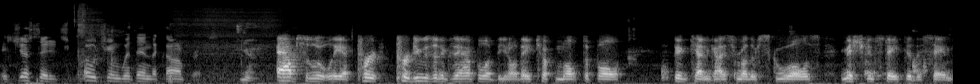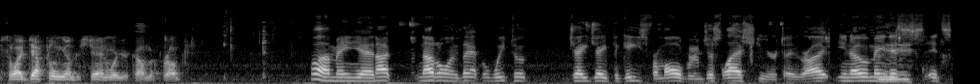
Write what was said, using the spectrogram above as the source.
It's just that it's poaching within the conference. Yeah. Absolutely. Pur- Purdue's an example of, you know, they took multiple Big Ten guys from other schools. Michigan State did the same. So I definitely understand where you're coming from. Well, I mean, yeah, not not only that, but we took J.J. Pegues from Auburn just last year too, right? You know, I mean, Mhm. it's it's.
